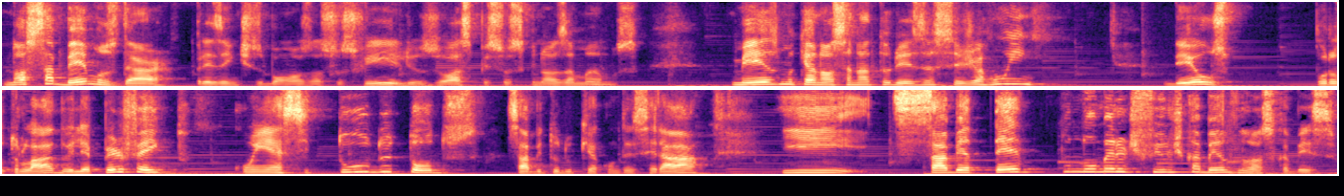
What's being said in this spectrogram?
Nós sabemos dar presentes bons aos nossos filhos ou às pessoas que nós amamos, mesmo que a nossa natureza seja ruim. Deus, por outro lado, ele é perfeito, conhece tudo e todos, sabe tudo o que acontecerá e sabe até o número de fios de cabelo na nossa cabeça.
